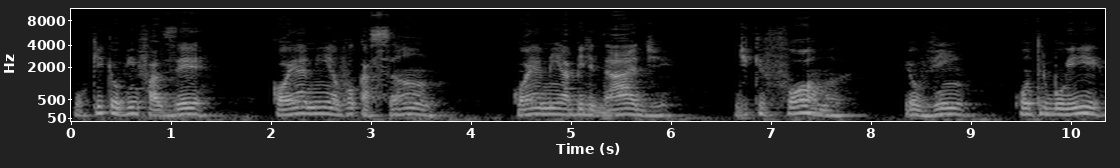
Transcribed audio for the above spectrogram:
o que, que eu vim fazer, qual é a minha vocação, qual é a minha habilidade, de que forma eu vim contribuir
